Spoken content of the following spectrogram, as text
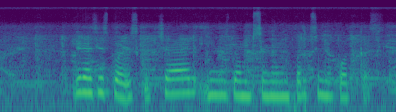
Gracias por escuchar y nos vemos en un próximo podcast.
